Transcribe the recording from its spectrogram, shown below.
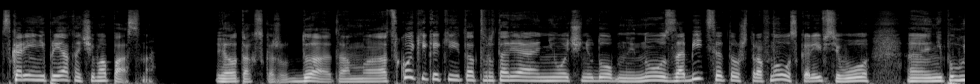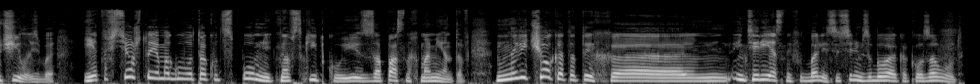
скорее неприятно, чем опасно. Я вот так скажу. Да, там э, отскоки какие-то от вратаря не очень удобные, но забить с этого штрафного, скорее всего, э, не получилось бы. И это все, что я могу вот так вот вспомнить на вскидку из опасных моментов. Новичок этот их э, интересный футболист, я все время забываю, как его зовут.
